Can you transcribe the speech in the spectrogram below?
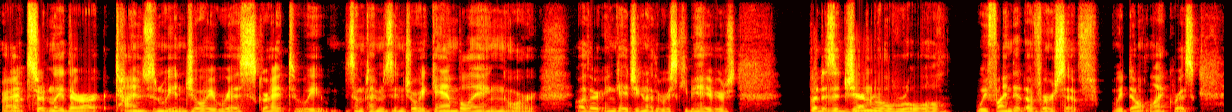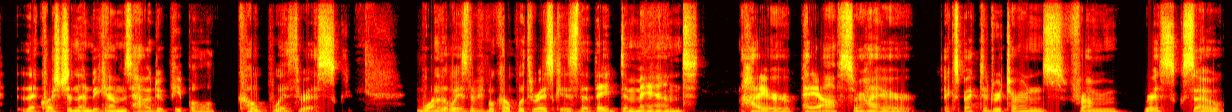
Right? right? Certainly, there are times when we enjoy risk. Right? We sometimes enjoy gambling or other engaging in other risky behaviors. But as a general rule, we find it aversive. We don't like risk. The question then becomes how do people cope with risk? One of the ways that people cope with risk is that they demand higher payoffs or higher expected returns from risk. So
